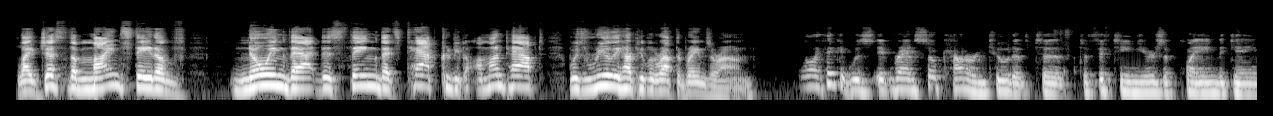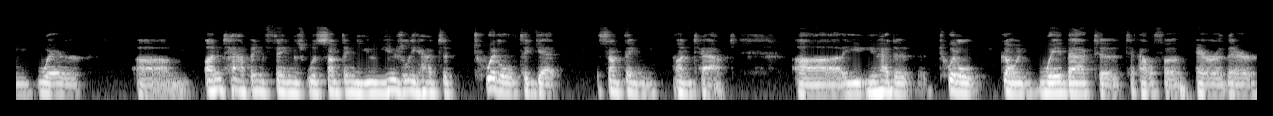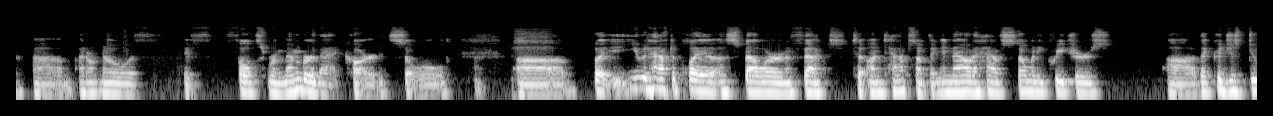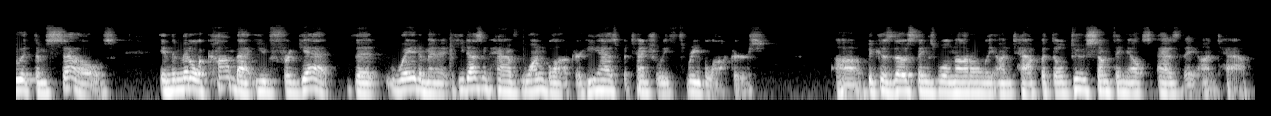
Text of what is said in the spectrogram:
Like just the mind state of knowing that this thing that's tapped could become untapped was really hard people to wrap their brains around. Well, I think it was it ran so counterintuitive to to 15 years of playing the game where um, untapping things was something you usually had to twiddle to get something untapped. Uh, you, you had to twiddle going way back to, to alpha era there. Um, I don't know if if folks remember that card. It's so old. Uh, but you would have to play a spell or an effect to untap something, and now to have so many creatures uh, that could just do it themselves. In the middle of combat, you'd forget that, wait a minute, he doesn't have one blocker, he has potentially three blockers. Uh, because those things will not only untap, but they'll do something else as they untap.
